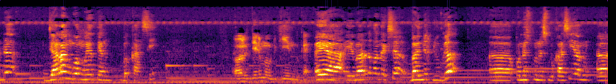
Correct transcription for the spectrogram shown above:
ada jarang gua ngeliat yang Bekasi. Oh jadi mau bikin bukan Iya, ibaratnya konteksnya banyak juga eh, penulis-penulis Bekasi yang eh,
